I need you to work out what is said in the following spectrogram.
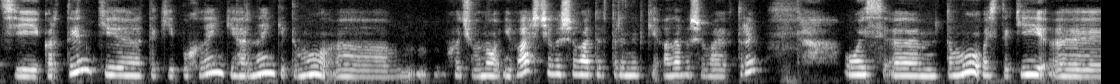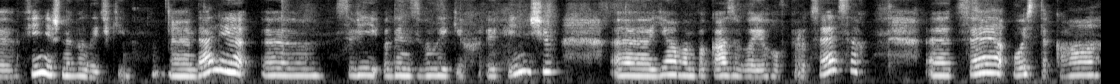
ці картинки, такі пухленькі, гарненькі, тому, е, хоч воно і важче вишивати в три нитки, але вишиваю в три. Ось, е, тому ось такий е, фініш невеличкий. Е, Далі е, свій один з великих е, фінішів. Е, Я вам показувала його в процесах. Е, Це ось така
